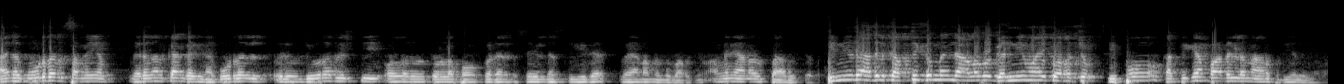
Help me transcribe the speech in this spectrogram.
അതിന് കൂടുതൽ സമയം നിലനിൽക്കാൻ കഴിയുന്ന കൂടുതൽ ഒരു ഡ്യൂറബിലിറ്റി ഉള്ള വിധത്തിലുള്ള പോക്കുടൽ സ്റ്റീലിന്റെ സ്റ്റീൽ വേണമെന്ന് പറഞ്ഞു. അങ്ങനെയാണ് അത് സ്ഥാപിച്ചത്. പിന്നീട് അതിൽ കത്തിക്കുന്നതിന്റെ അളവ് ഗണ്യമായി കുറച്ചു. ഇപ്പോ കത്തിക്കാൻ പാടില്ലെന്നാണ് പുതിയ നിയമം.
